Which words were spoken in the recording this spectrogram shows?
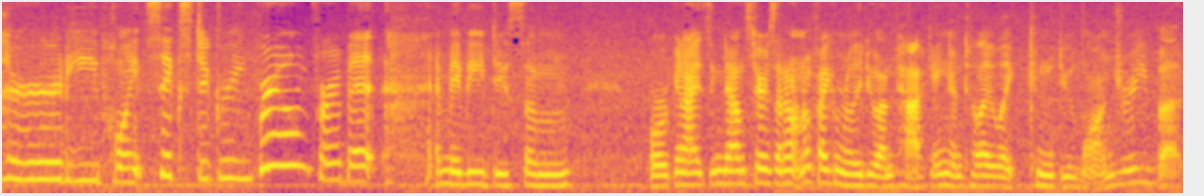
30.6 degree room for a bit and maybe do some organizing downstairs. I don't know if I can really do unpacking until I like can do laundry, but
